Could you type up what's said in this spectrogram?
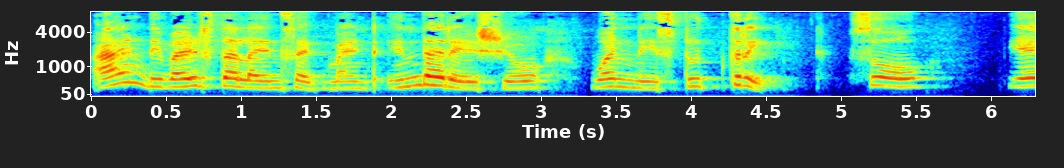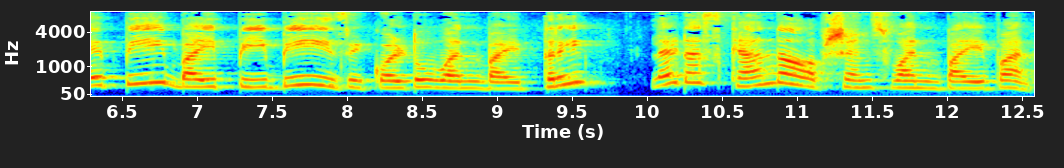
and divides the line segment in the ratio 1 is to 3. So AP by PB is equal to 1 by 3. Let us scan the options one by one.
